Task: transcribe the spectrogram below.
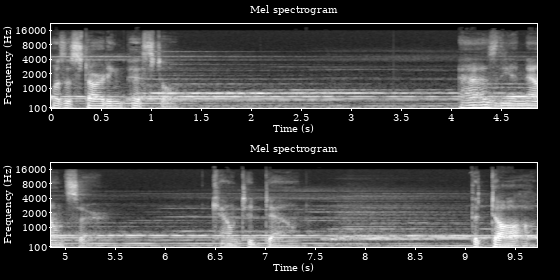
was a starting pistol. As the announcer counted down, the dog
